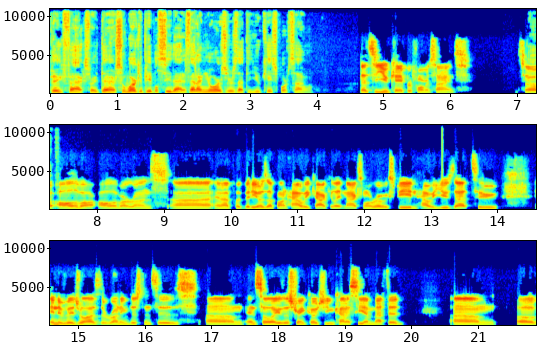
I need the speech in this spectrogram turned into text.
Big facts right there. So where can people see that? Is that on yours or is that the UK Sports Sci one? That's the UK Performance Science. So gotcha. all of our all of our runs, uh, and I put videos up on how we calculate maximal aerobic speed and how we use that to individualize the running distances. Um, and so, like as a strength coach, you can kind of see a method um, of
